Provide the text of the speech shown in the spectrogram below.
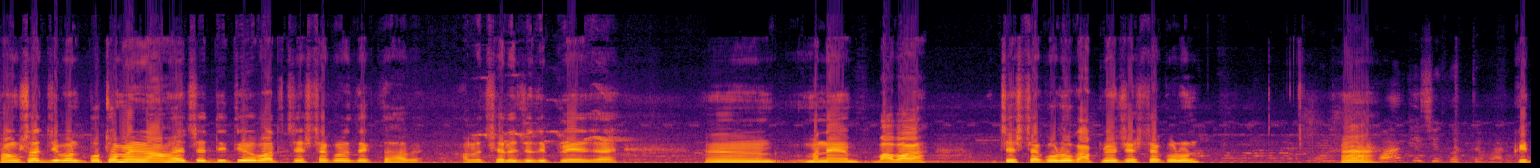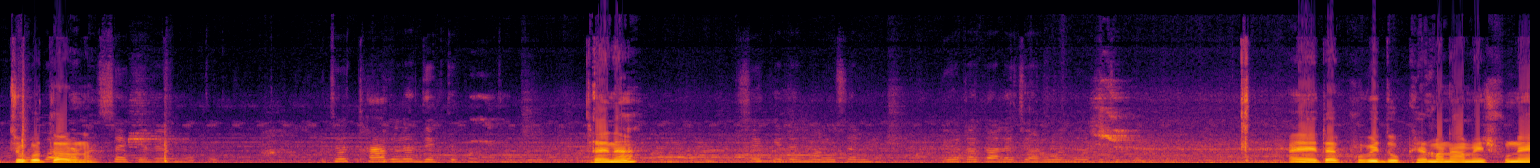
সংসার জীবন প্রথমে না হয়েছে, দ্বিতীয়বার চেষ্টা করে দেখতে হবে। ভালো ছেলে যদি পেয়ে যায় মানে বাবা চেষ্টা করুক, আপনিও চেষ্টা করুন। হ্যাঁ। কিছু করতে পারবে কিচ্ছু করতে পারবে না। সাইকেলের মতো। তো থাকলে দেখতে তাই না? সাইকেলের মানুষের এটা গালে চর্ম কিছু এটা খুবই দুঃখের মানে আমি শুনে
